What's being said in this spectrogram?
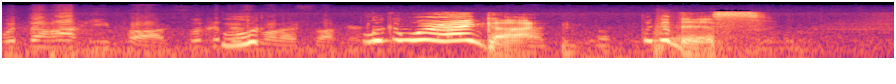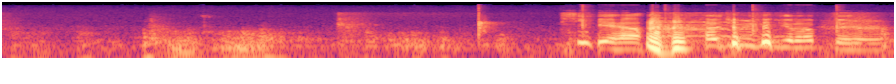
with the hockey pucks. Look at Look- Look at where I got. Look at this. Yeah. How'd you even get up there?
